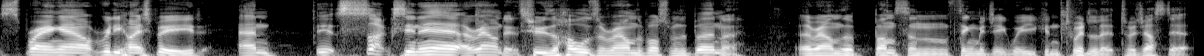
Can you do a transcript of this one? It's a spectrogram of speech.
spraying out really high speed, and it sucks in air around it through the holes around the bottom of the burner, around the Bunsen thingamajig where you can twiddle it to adjust it.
